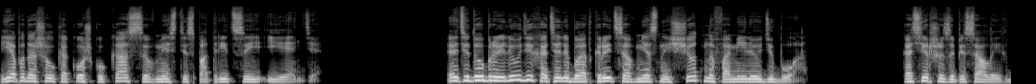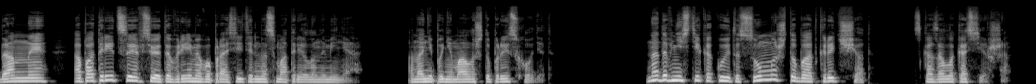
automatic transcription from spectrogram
Я подошел к окошку кассы вместе с Патрицией и Энди. Эти добрые люди хотели бы открыть совместный счет на фамилию Дюбуа. Кассирша записала их данные, а Патриция все это время вопросительно смотрела на меня. Она не понимала, что происходит. Надо внести какую-то сумму, чтобы открыть счет», — сказала кассирша.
